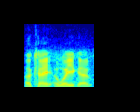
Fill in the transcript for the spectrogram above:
Okay, away you go.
